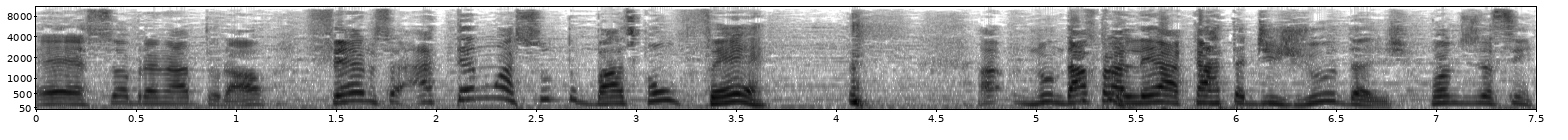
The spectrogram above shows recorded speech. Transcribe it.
é, sobrenatural, fé até num assunto básico, com fé. Ah, não dá para ler a carta de Judas quando diz assim:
